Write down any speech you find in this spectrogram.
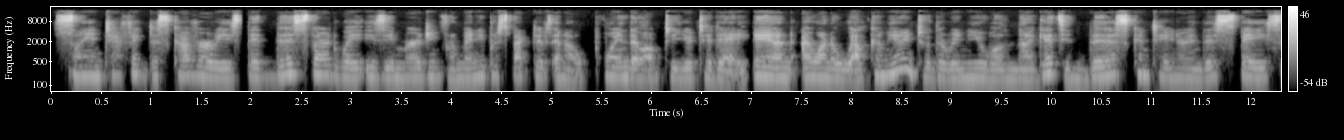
scientific discoveries that this third way is emerging from many perspectives, and I'll point them out to you today. And I want to welcome you into the renewal nuggets in this container, in this space,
